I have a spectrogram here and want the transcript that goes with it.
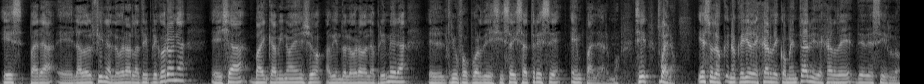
es para eh, la Dolfina lograr la triple corona, eh, ya va en camino a ello, habiendo logrado la primera, el triunfo por 16 a 13 en Palermo. ¿sí? Bueno, y eso lo que no quería dejar de comentar y dejar de, de decirlo.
